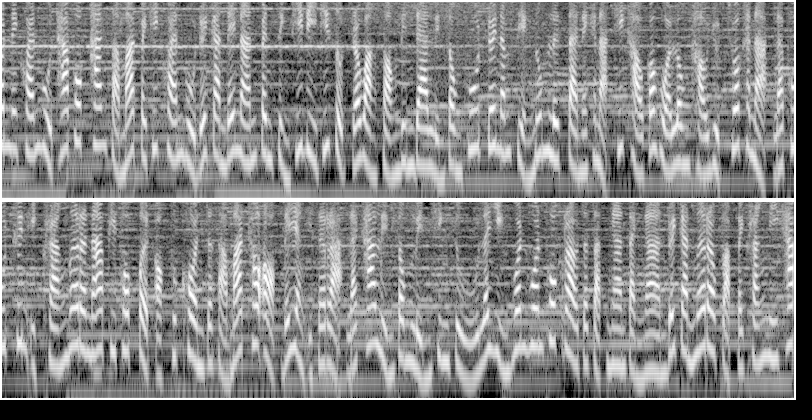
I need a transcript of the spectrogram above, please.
คนในแคว้นหูถ้าพวกท่านสามารถไปที่แคว้นหูด้วยกันได้นั้น เป็นสิ่งที่ดีที่สุดระหว่างสองดินแดนหลินตงพูดด้วยน้ำเสียงนุ่มลึกแต่ในขณะที่เขาก็หัวลงเขาหยุดชั่วขณะและพูดขึ้นอีกครั้งเมื่อระนาพิภพเปิดออกทุกคนจะสามารถเข้าออกได้อย่างอิสระและข้าหลินตงหลินชิงจูและหญิงห้วนห้วนพวกเราจะจัดงานแต่งงานด้วยกันเมื่อเรากลับไปครั้งนี้ข้า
